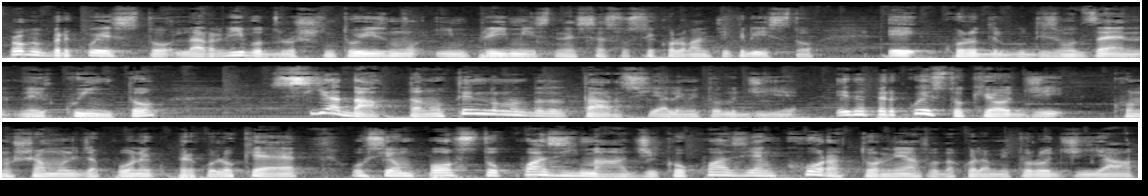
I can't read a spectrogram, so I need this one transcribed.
Proprio per questo l'arrivo dello shintoismo in primis nel VI secolo a.C. e quello del buddismo zen nel V si adattano, tendono ad adattarsi alle mitologie ed è per questo che oggi conosciamo il Giappone per quello che è, ossia un posto quasi magico, quasi ancora attorniato da quella mitologia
